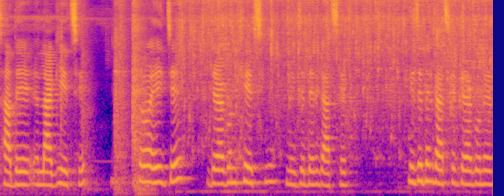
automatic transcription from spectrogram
ছাদে লাগিয়েছে। তো এই যে ড্রাগন খেয়েছি নিজেদের গাছের নিজেদের গাছের ড্রাগনের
